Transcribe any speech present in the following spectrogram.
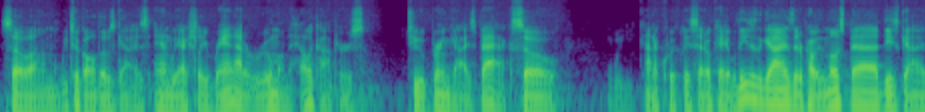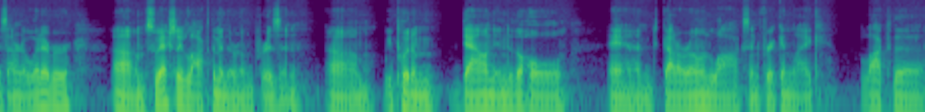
So um, we took all those guys and we actually ran out of room on the helicopters to bring guys back. So we kind of quickly said, okay, well, these are the guys that are probably the most bad. These guys, I don't know, whatever. Um, so we actually locked them in their own prison. Um, we put them down into the hole and got our own locks and freaking like locked the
